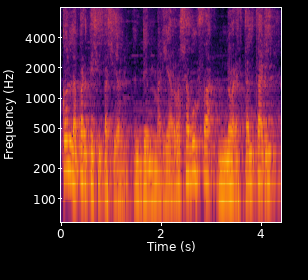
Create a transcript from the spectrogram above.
con la participación de María Rosa Bufa, Nora Staltari,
